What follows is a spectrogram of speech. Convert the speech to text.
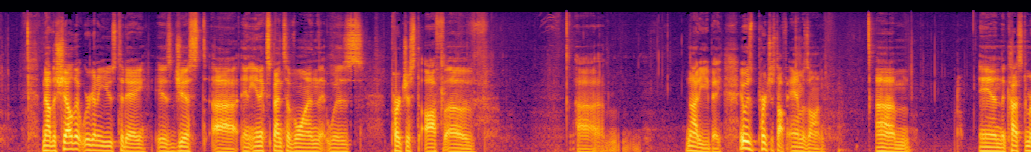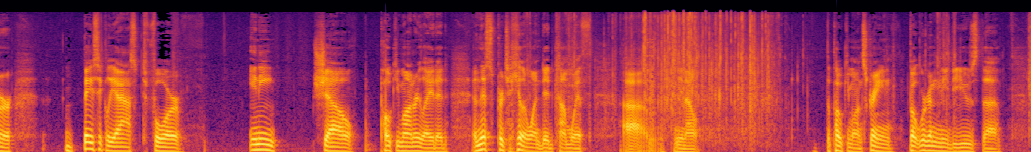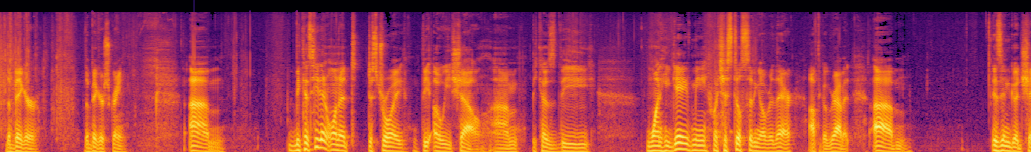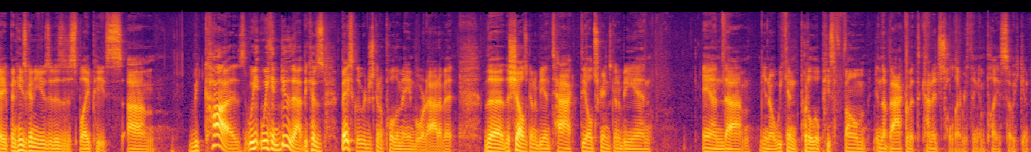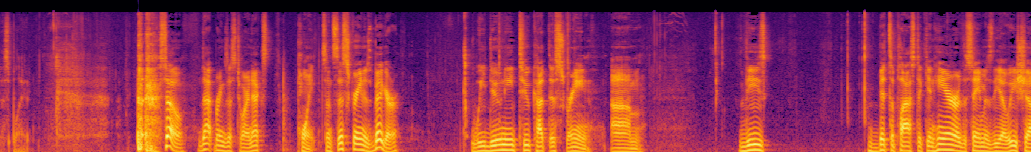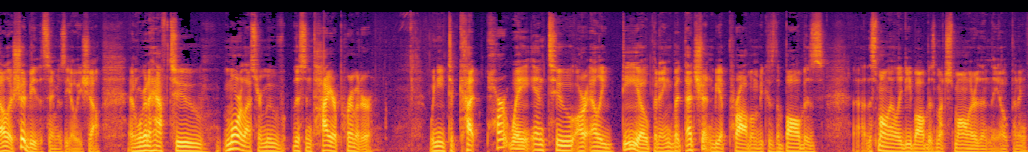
Now the shell that we're gonna use today is just uh, an inexpensive one that was purchased off of um, not eBay. It was purchased off Amazon. Um, and the customer basically asked for any shell Pokemon related. And this particular one did come with, um, you know, the Pokemon screen, but we're going to need to use the, the bigger, the bigger screen. Um, because he didn't want to destroy the OE shell um, because the one he gave me, which is still sitting over there, I'll have to go grab it, um, is in good shape and he's going to use it as a display piece. Um, because we, we can do that because basically we're just going to pull the main board out of it. The, the shell's going to be intact, the old screen's going to be in, and um, you know we can put a little piece of foam in the back of it to kind of just hold everything in place so we can display it. so that brings us to our next point. Since this screen is bigger, we do need to cut this screen. Um, these bits of plastic in here are the same as the OE shell, or should be the same as the OE shell. And we're gonna have to more or less remove this entire perimeter. We need to cut partway into our LED opening, but that shouldn't be a problem because the bulb is, uh, the small LED bulb is much smaller than the opening.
